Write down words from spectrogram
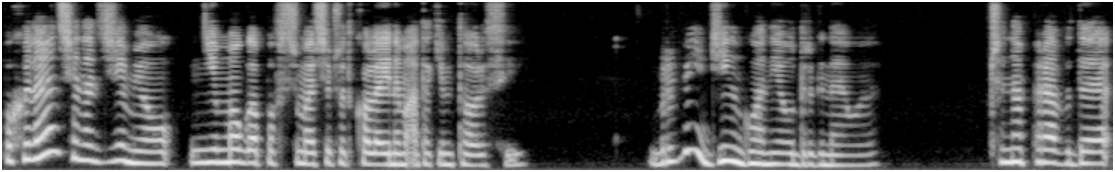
Pochylając się nad ziemią, nie mogła powstrzymać się przed kolejnym atakiem torsji. Brwi Jin Guanyao drgnęły. Czy naprawdę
